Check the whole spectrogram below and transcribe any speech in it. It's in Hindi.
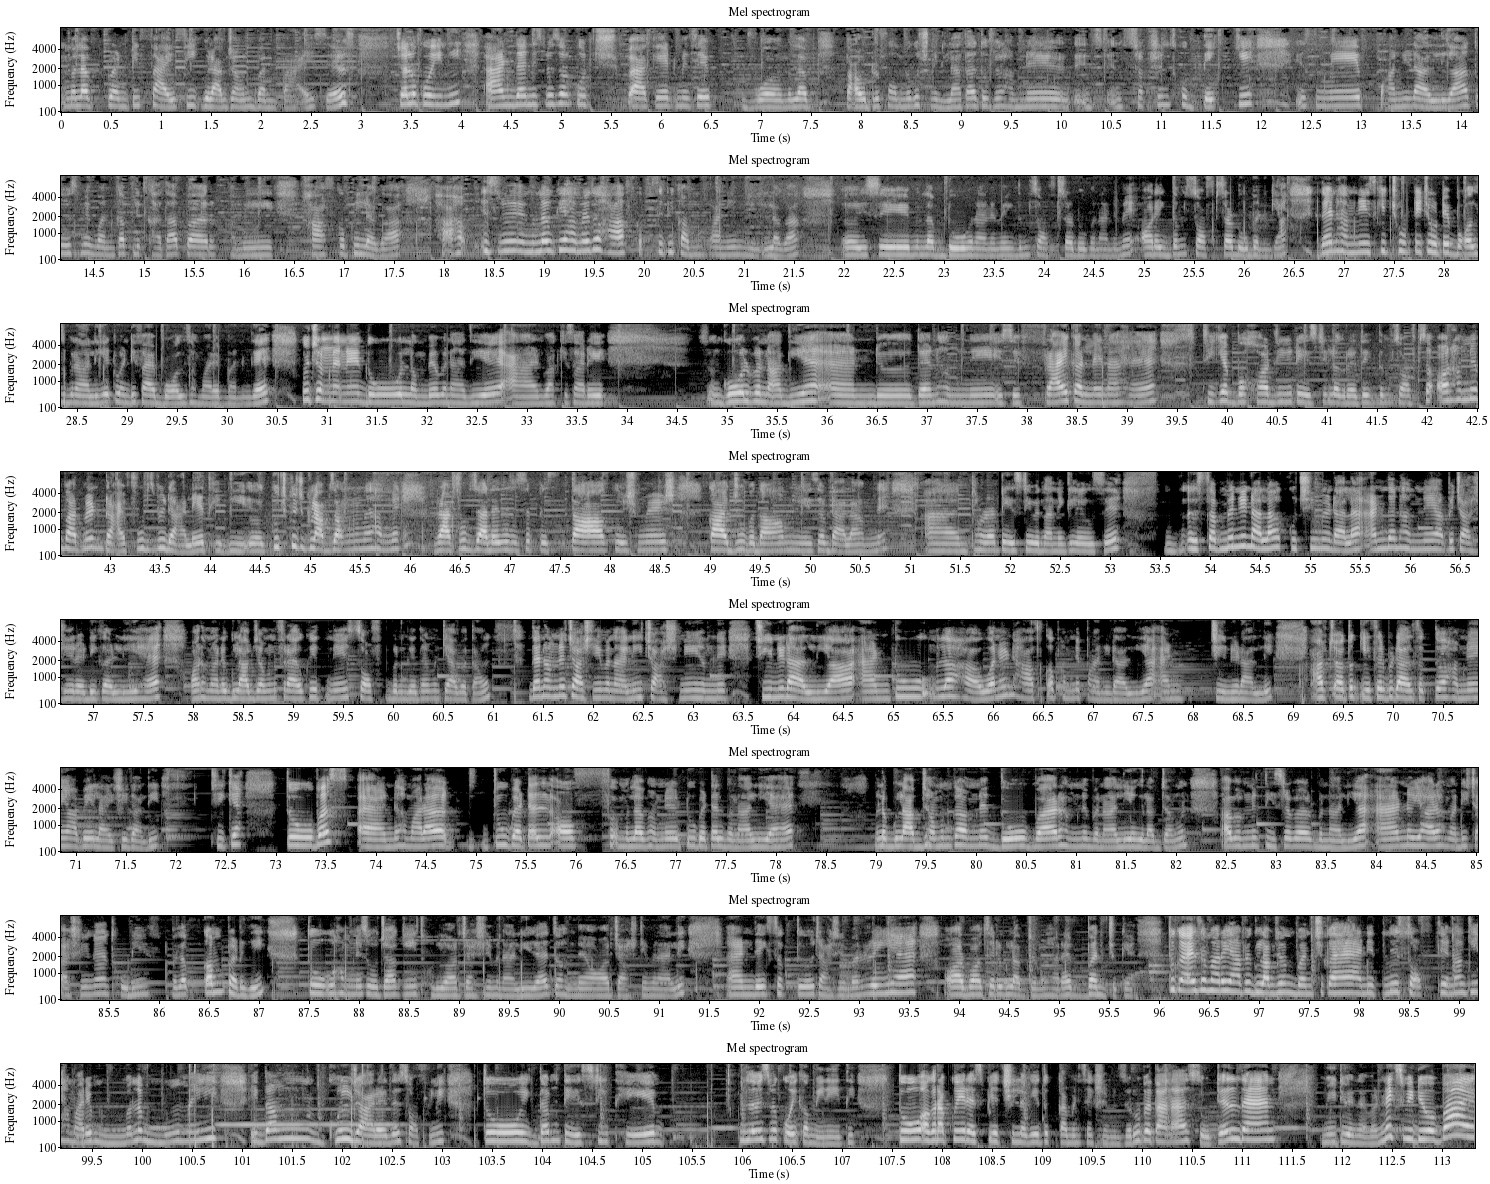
मतलब ट्वेंटी फाइव ही गुलाब जामुन बन पाए सिर्फ़। चलो कोई नहीं एंड देन इसमें सर कुछ पैकेट में से वो मतलब पाउडर फॉर्म में कुछ निकला था तो फिर हमने इंस्ट्रक्शंस को देख के इसमें पानी डाल दिया। तो इसमें वन कप लिखा था, पर हमें हाफ़ कप ही लगा। इसमें मतलब कि हमें तो हाफ़ कप से भी कम पानी लगा इसे मतलब डो बनाने में, एकदम सॉफ्ट सा डो बनाने में, और एकदम सॉफ्ट सा डो बन गया। देन हमने इसकी छोटे छोटे बॉल्स बना लिए ट्वेंटी फाइव बॉल्स हमारे बन गए। कुछ मैंने दो लंबे बना दिए एंड बाकी सारे गोल बना दिए एंड देन हमने इसे फ्राई कर लेना है। ठीक है, बहुत ही टेस्टी लग रहे थे, एकदम सॉफ्ट सा। और हमने बाद में ड्राई फ्रूट्स भी डाले थे भी। कुछ कुछ गुलाब जामुन में हमने ड्राई फ्रूट्स डाले थे, जैसे पिस्ता, किशमिश, काजू, बादाम, ये सब डाला हमने। एंड थोड़ा टेस्टी बनाने के लिए उसे। सब में नहीं डाला, कुछ ही में डाला एंड देन हमने यहाँ पे चाशनी रेडी कर ली है और हमारे गुलाब जामुन फ्राई होकर इतने सॉफ्ट बन गए थे, मैं क्या बताऊँ। देन हमने चाशनी बना ली, चाशनी हमने चीनी डाल दिया एंड टू मतलब वन एंड हाफ़ कप हमने पानी डाल दिया एंड चीनी डाल ली। आप चाहो तो केसर भी डाल सकते हो, हमने यहाँ पे इलायची डाली, ठीक है? तो बस एंड हमारा टू बैटल ऑफ़ मतलब हमने टू बैटल बना लिया है। मतलब गुलाब जामुन का हमने दो बार हमने बना लिया गुलाब जामुन, अब हमने तीसरा बार बना लिया। एंड यार हमारी चाशनी ना थोड़ी मतलब कम पड़ गई तो हमने सोचा कि थोड़ी और चाशनी बना ली जाए तो हमने और चाशनी बना ली। एंड देख सकते हो चाशनी बन रही है, और बहुत सारे गुलाब जामुन हमारे बन चुके हैं। तो गैस हमारे यहाँ पे गुलाब जामुन बन चुका है एंड इतने सॉफ्ट थे ना कि हमारे मतलब मुँह में ही एकदम घुल जा रहे थे सॉफ्टली तो एकदम टेस्टी थे। मतलब इसमें कोई कमी नहीं थी। तो अगर आपको ये रेसिपी अच्छी लगे तो कमेंट सेक्शन में ज़रूर बताना। So till then meet you in our next video bye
